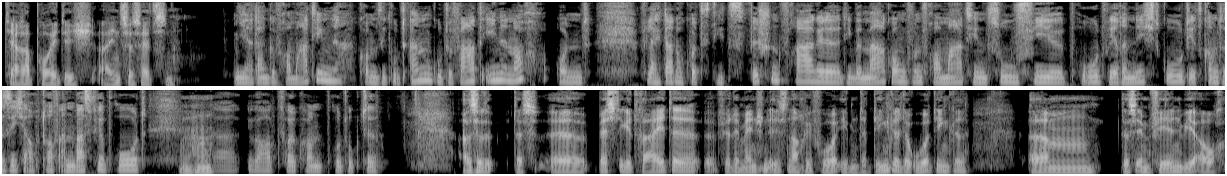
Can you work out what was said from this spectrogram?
therapeutisch einzusetzen. Ja, danke, Frau Martin. Kommen Sie gut an. Gute Fahrt Ihnen noch. Und vielleicht da noch kurz die Zwischenfrage, die Bemerkung von Frau Martin, zu viel Brot wäre nicht gut. Jetzt kommt es sicher auch darauf an, was für Brot mhm. oder überhaupt Vollkornprodukte. Also das äh, beste Getreide für den Menschen ist nach wie vor eben der Dinkel, der Urdinkel. Ähm, das empfehlen wir auch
